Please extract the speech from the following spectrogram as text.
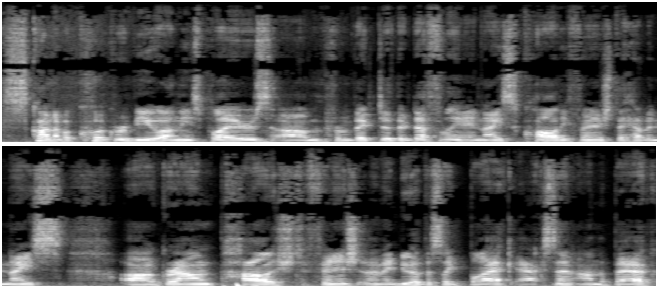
is kind of a quick review on these pliers um, from Victor. They're definitely a nice quality finish. They have a nice uh, ground polished finish, and then they do have this like black accent on the back,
